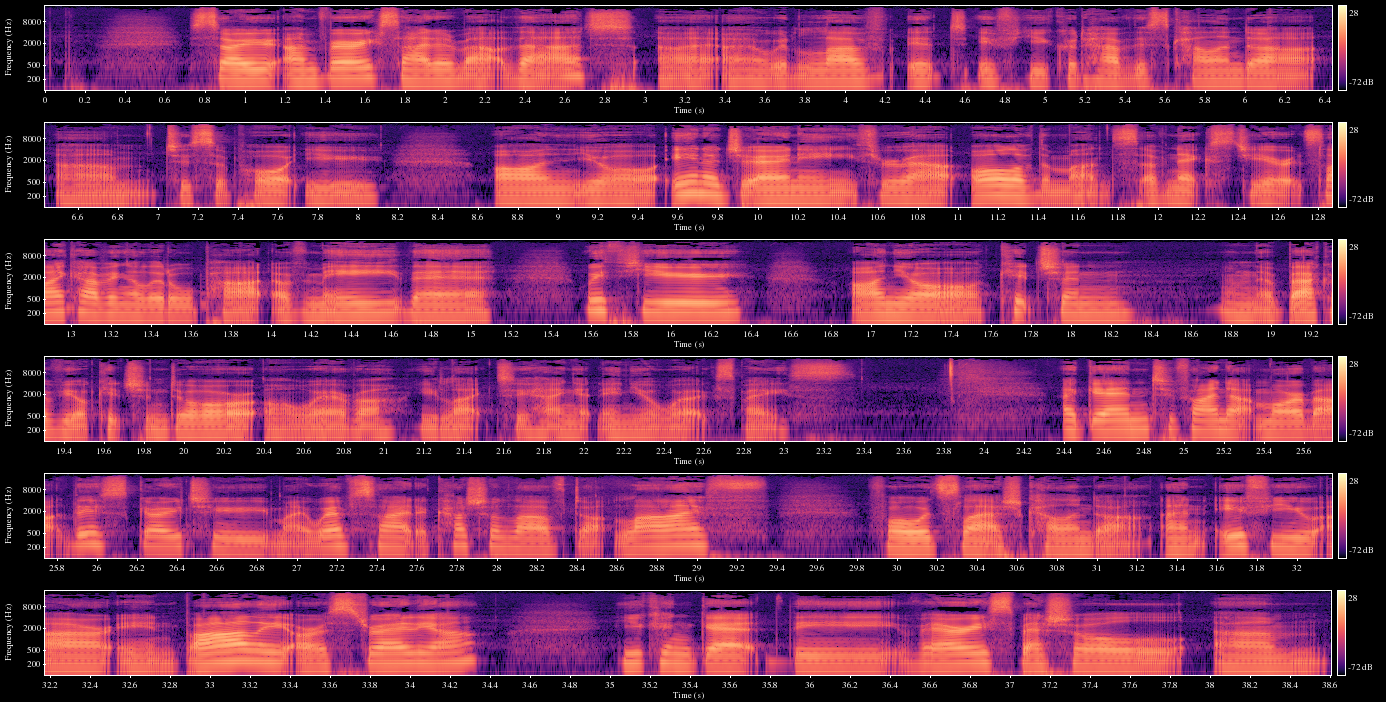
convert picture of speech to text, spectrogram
So I'm very excited about that. I would love it if you could have this calendar um, to support you on your inner journey throughout all of the months of next year. It's like having a little part of me there with you on your kitchen on the back of your kitchen door or wherever you like to hang it in your workspace. Again, to find out more about this, go to my website, akashalove.life forward slash calendar. And if you are in Bali or Australia, you can get the very special um,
